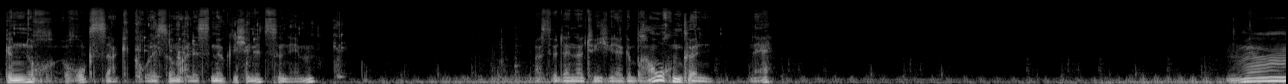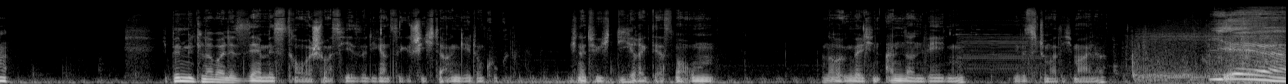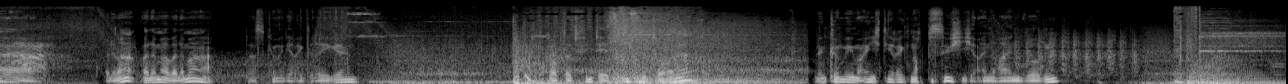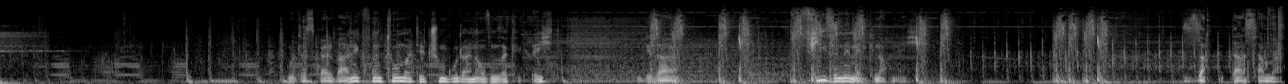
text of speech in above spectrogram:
genug Rucksackgröße, um alles Mögliche mitzunehmen. Was wir dann natürlich wieder gebrauchen können, ne? Ja. Bin mittlerweile sehr misstrauisch, was hier so die ganze Geschichte angeht und gucke mich natürlich direkt erstmal um nach irgendwelchen anderen Wegen. Ihr wisst schon, was ich meine. Yeah! Warte mal, warte mal, warte mal. Das können wir direkt regeln. Ich glaube, das findet er jetzt nicht so toll. Dann können wir ihm eigentlich direkt noch psychisch einen reinwürgen. Gut, das Galvanik-Phantom hat jetzt schon gut einen auf den Sack gekriegt. Dieser fiese Mimik noch nicht. So, das haben wir.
